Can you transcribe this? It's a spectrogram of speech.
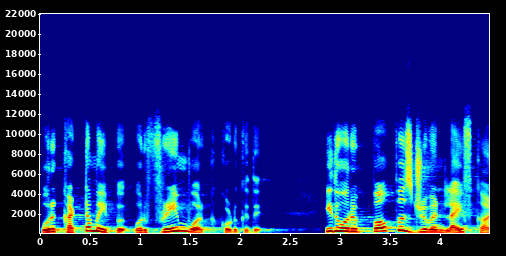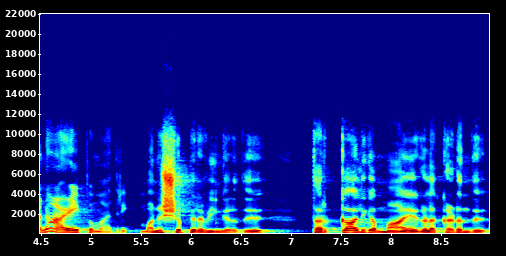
ஒரு கட்டமைப்பு ஒரு ஃப்ரேம் ஒர்க் கொடுக்குது. இது ஒரு பர்பஸ் ட்ரிவன் லைஃப்க்கான அழைப்பு மாதிரி. மனுஷ பிறவிங்கிறது தற்காலிக மாயைகளை கடந்து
